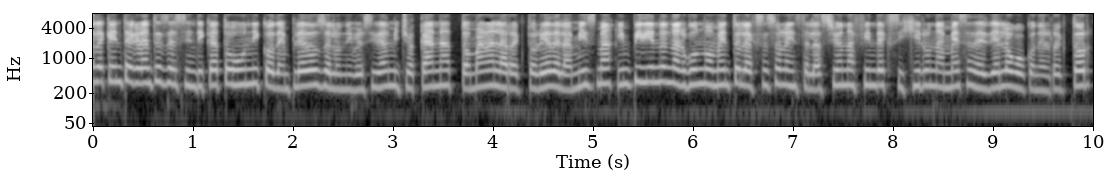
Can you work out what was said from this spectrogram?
de que integrantes del Sindicato Único de Empleados de la Universidad Michoacana tomaran la rectoría de la misma, impidiendo en algún momento el acceso a la instalación a fin de exigir una mesa de diálogo con el rector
